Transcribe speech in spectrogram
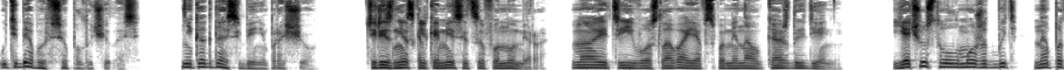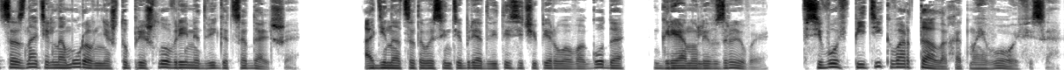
у тебя бы все получилось. Никогда себе не прощу». Через несколько месяцев он умер, но эти его слова я вспоминал каждый день. Я чувствовал, может быть, на подсознательном уровне, что пришло время двигаться дальше. 11 сентября 2001 года грянули взрывы, всего в пяти кварталах от моего офиса.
